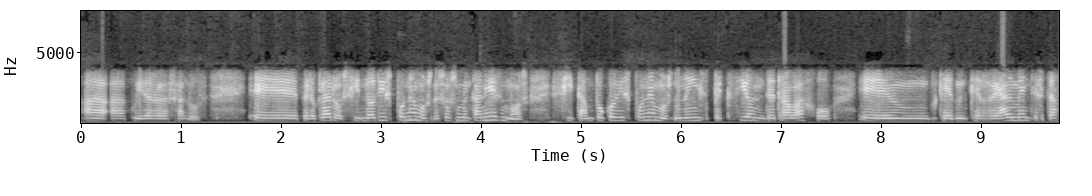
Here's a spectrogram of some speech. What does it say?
a, cuidar a la salud. Eh, pero claro, si no disponemos de esos mecanismos, si tampoco disponemos de una inspección de trabajo eh, que, realmente está,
